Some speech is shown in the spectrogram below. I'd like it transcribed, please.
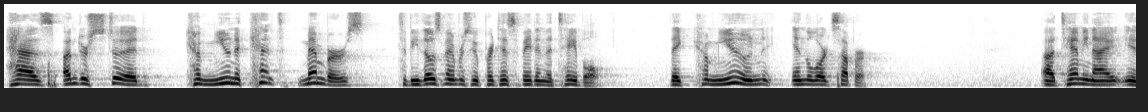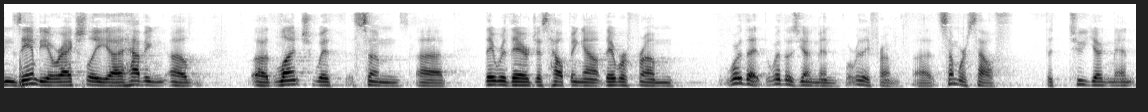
has understood communicant members to be those members who participate in the table. They commune in the Lord's Supper. Uh, Tammy and I in Zambia were actually uh, having uh, uh lunch with some. Uh, they were there just helping out. They were from where, the, where those young men? Where were they from? Somewhere south. The two young men.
